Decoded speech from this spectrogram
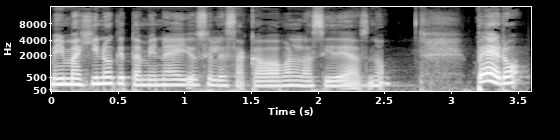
me imagino que también a ellos se les acababan las ideas, ¿no? Pero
